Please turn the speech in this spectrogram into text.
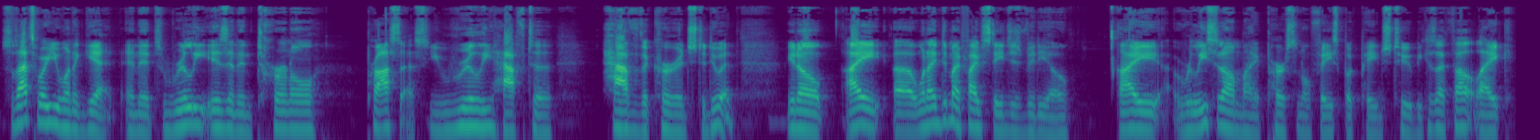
So that's where you want to get. And it really is an internal process. You really have to have the courage to do it. You know, I, uh, when I did my five stages video, I released it on my personal Facebook page too, because I felt like,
